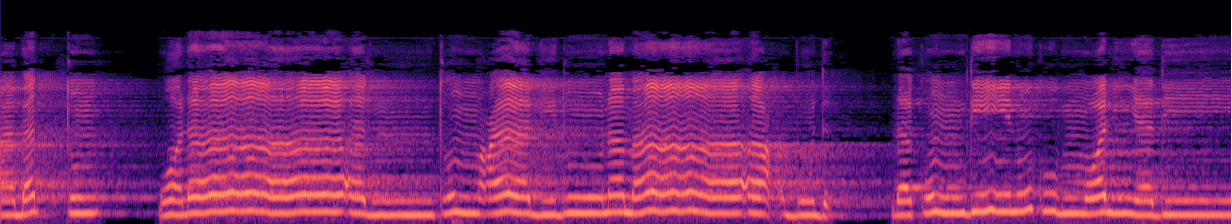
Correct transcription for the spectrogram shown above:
عبدتم ولا أنتم عابدون ما أعبد لكم دينكم ولي دين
